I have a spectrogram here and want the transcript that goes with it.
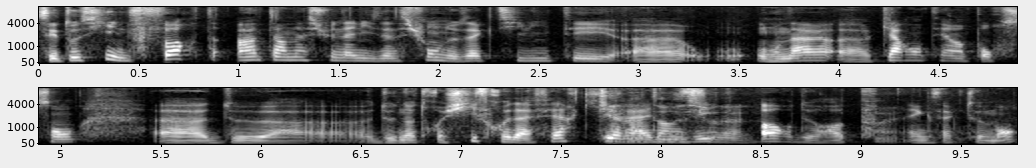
C'est aussi une forte internationalisation de nos activités. Euh, on a 41% euh, de, de notre chiffre d'affaires qui est réalisé hors d'Europe, exactement.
